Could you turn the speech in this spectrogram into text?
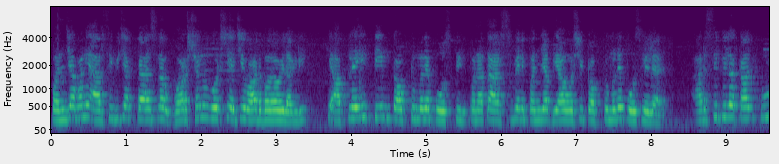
पंजाब आणि आर सी बीच्या फॅन्सला वर्षानुवर्ष याची वाट बघावी लागली की आपल्याही टीम टॉप टूमध्ये पोहोचतील. पण आता आर सी बी आणि पंजाब यावर्षी टॉप टूमध्ये पोहोचलेले आहेत. आर सी बीला काल टू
